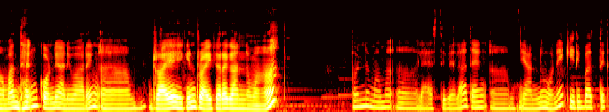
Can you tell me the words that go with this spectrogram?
මමත් දැන් කොන්්ඩ අනිවාරෙන් ඩ්‍රයහකින් ඩ්‍රයි කරගන්නවා. ඔන්න මම ලෑස්ති වෙලා දැන් යන්න ඕනේ. කිරිබත් එක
